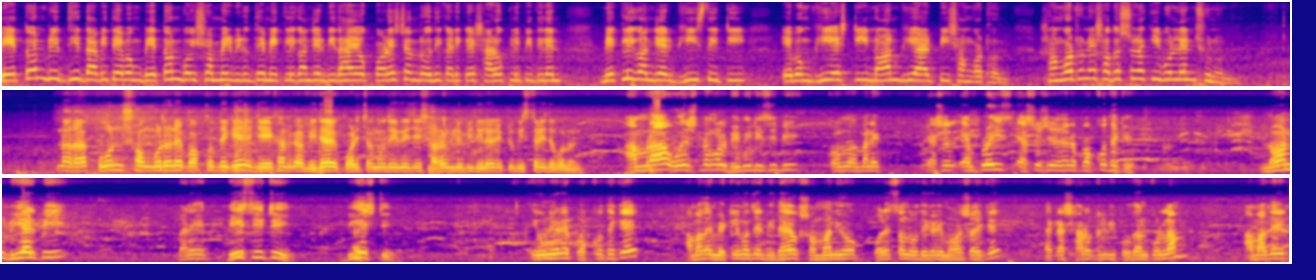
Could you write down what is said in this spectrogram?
বেতন বৃদ্ধির দাবিতে এবং বেতন বৈষম্যের বিরুদ্ধে মেকলিগঞ্জের বিধায়ক পরেশচন্দ্র অধিকারীকে স্মারকলিপি দিলেন মেকলিগঞ্জের ভিসিটি এবং ভিএসটি নন ভিআরপি সংগঠন। সংগঠনের সদস্যরা কি বললেন শুনুন। আপনারা কোন সংগঠনের পক্ষ থেকে যে এখানকার বিধায়ক পরিচন্দ্র দিকে যে স্মারকলিপি দিলেন একটু বিস্তারিত বলুন। আমরা ওয়েস্ট বেঙ্গল ভিভিডিসিপি মানে এমপ্লয়িজ অ্যাসোসিয়েশনের পক্ষ থেকে নন ভিআরপি মানে ভিসিটি বিএসটি ইউনিয়নের পক্ষ থেকে আমাদের মেকলিগঞ্জের বিধায়ক সম্মানীয় পরেশচন্দ্র অধিকারী মহাশয়কে একটা স্মারকলিপি প্রদান করলাম। আমাদের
